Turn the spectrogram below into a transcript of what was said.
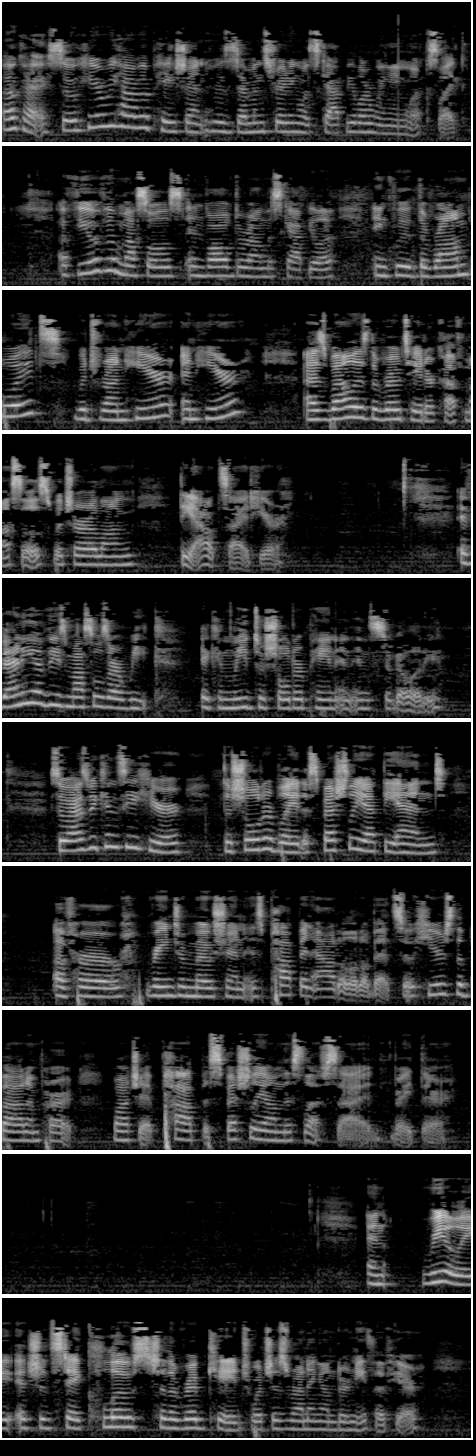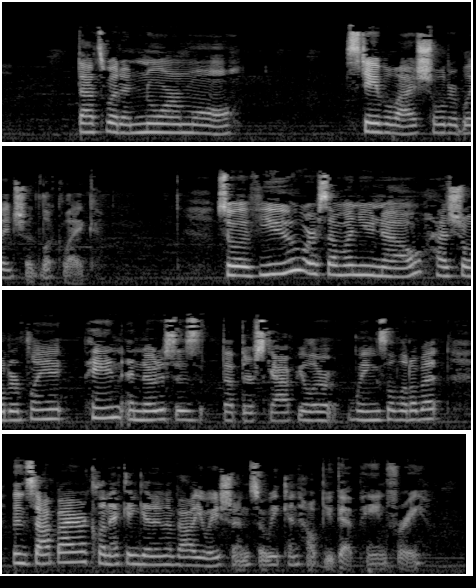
Okay, so here we have a patient who's demonstrating what scapular winging looks like. A few of the muscles involved around the scapula include the rhomboids, which run here and here, as well as the rotator cuff muscles, which are along the outside here. If any of these muscles are weak, it can lead to shoulder pain and instability. So as we can see here, the shoulder blade, especially at the end, of her range of motion is popping out a little bit. So here's the bottom part. Watch it pop, especially on this left side right there. And really, it should stay close to the rib cage, which is running underneath of here. That's what a normal stabilized shoulder blade should look like. So if you or someone you know has shoulder pain and notices that their scapular wings a little bit, then stop by our clinic and get an evaluation so we can help you get pain free.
